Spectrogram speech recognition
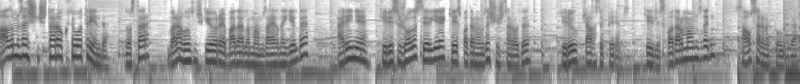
Алдымызда үшінші тарау күтіп отыр енді. Достар бірақ өкінішке орай бағдарламамыз аяғына келді. Әрине келесі жолы сіздерге келесі бағдарламамызда үшінші тарауды дереу жалғастырып береміз. Келесі бағдарламамызға дейін сау сәлемет болыңыздар.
